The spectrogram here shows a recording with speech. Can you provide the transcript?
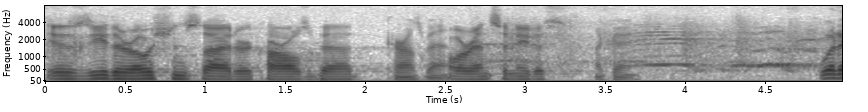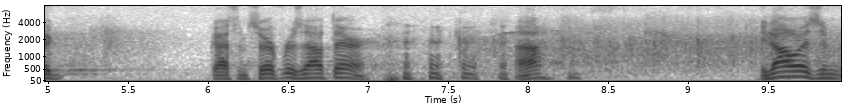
is either Oceanside or Carlsbad Carlsbad. or Encinitas. Okay. Would a got some surfers out there? huh? You know, I was am-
